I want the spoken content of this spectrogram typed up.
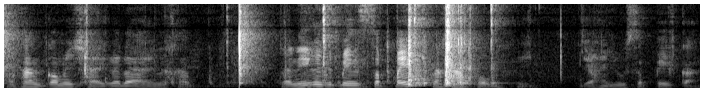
บางท่านก็ไม่ใช้ก็ได้นะครับตัวนี้ก็จะเป็นสเปคนะครับผม เดี๋ยวให้ดูสเปคก่อน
